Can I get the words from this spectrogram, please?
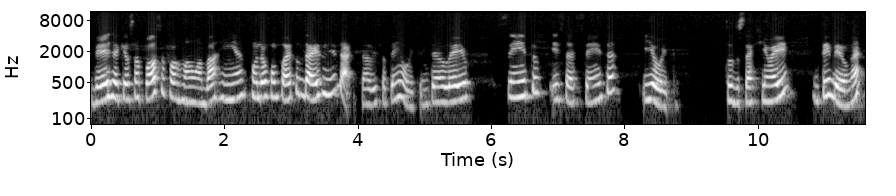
Veja que eu só posso formar uma barrinha quando eu completo 10 unidades, sabe? Só tem 8. Então, eu leio 168. Tudo certinho aí? Entendeu, né?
